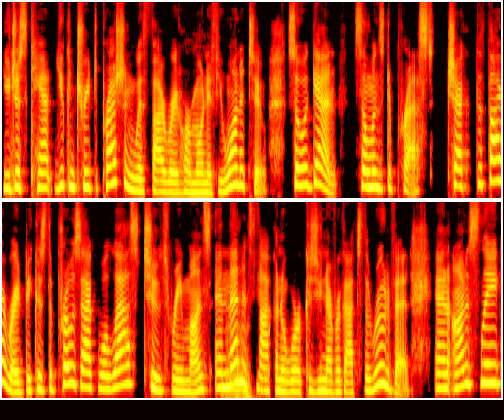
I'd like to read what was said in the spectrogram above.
You just can't, you can treat depression with thyroid hormone if you wanted to. So again, someone's depressed, check the thyroid because the Prozac will last two, three months and then mm. it's not going to work because you never got to the root of it. And honestly,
